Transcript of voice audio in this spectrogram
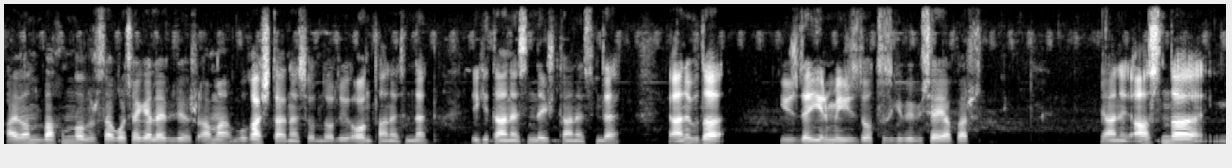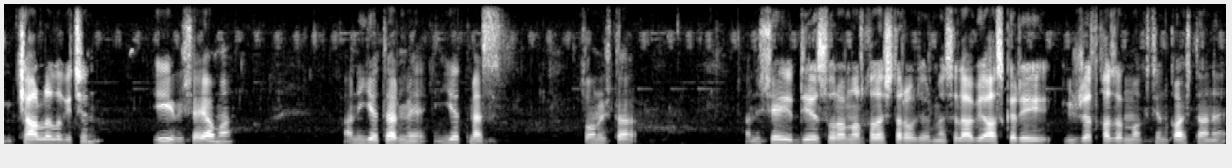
Hayvan bakımlı olursa koça gelebiliyor ama bu kaç tanesinde oluyor? 10 tanesinden 2 tanesinde 3 tanesinde. Yani bu da %20 %30 gibi bir şey yapar. Yani aslında karlılık için iyi bir şey ama hani yeter mi? Yetmez. Sonuçta hani şey diye soran arkadaşlar oluyor. Mesela bir asgari ücret kazanmak için kaç tane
